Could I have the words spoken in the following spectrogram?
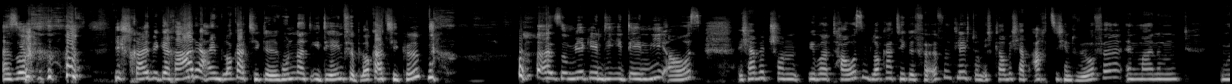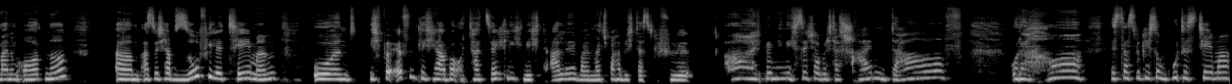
Also, ich schreibe gerade einen Blogartikel, 100 Ideen für Blogartikel. Also mir gehen die Ideen nie aus. Ich habe jetzt schon über 1000 Blogartikel veröffentlicht und ich glaube, ich habe 80 Entwürfe in meinem in meinem Ordner. Ähm, also ich habe so viele Themen und ich veröffentliche aber auch tatsächlich nicht alle, weil manchmal habe ich das Gefühl, oh, ich bin mir nicht sicher, ob ich das schreiben darf oder oh, ist das wirklich so ein gutes Thema?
